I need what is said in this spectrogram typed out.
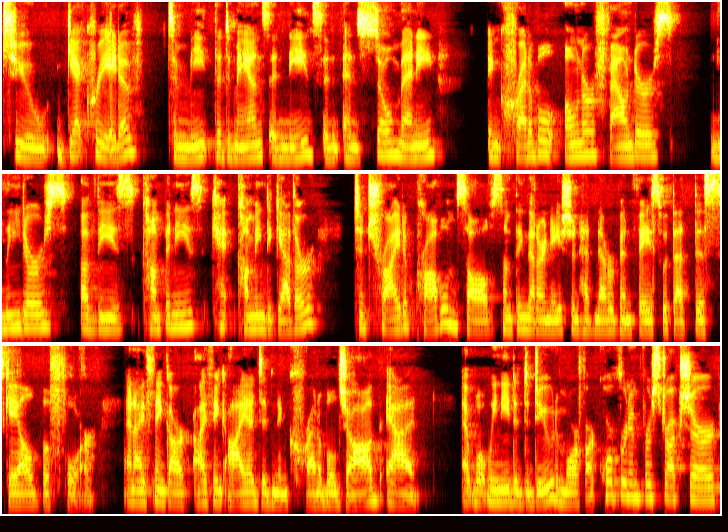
to get creative, to meet the demands and needs. And, and so many incredible owner, founders, leaders of these companies coming together to try to problem solve something that our nation had never been faced with at this scale before. And I think our I think Aya did an incredible job at at what we needed to do to morph our corporate infrastructure,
